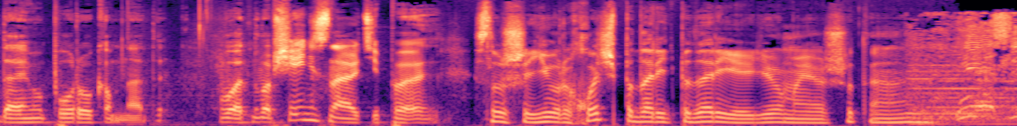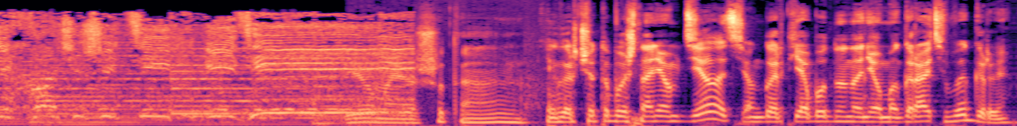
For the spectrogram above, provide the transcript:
Да, ему по урокам надо. Вот, ну вообще я не знаю, типа, Слушай, Юра, хочешь подарить? Подари. Ё-моё, что ты... а? Если хочешь идти. Ё-моё, что ты... а? я говорю, что ты будешь на нем делать? Он говорит, я буду на нем играть в игры.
